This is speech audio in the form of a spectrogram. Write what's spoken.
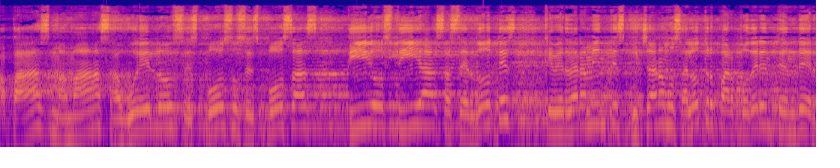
papás, mamás, abuelos, esposos, esposas, tíos, tías, sacerdotes, que verdaderamente escucháramos al otro para poder entender,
